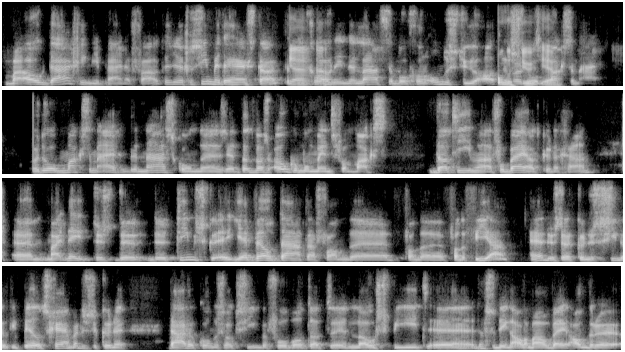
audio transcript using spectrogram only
Maar ook daar ging hij bijna fout. Heb je gezien met de herstart? Dat hij gewoon in de laatste bocht gewoon onderstuur had. Onderstuur, waardoor. Max hem, waardoor Max hem eigenlijk ernaast kon zetten. Dat was ook een moment van Max dat hij hem voorbij had kunnen gaan. Um, maar nee, dus de, de teams, je hebt wel data van de, van de, van de FIA. Hè, dus daar kunnen ze zien op die beeldschermen. Dus ze kunnen Daardoor konden ze ook zien bijvoorbeeld dat uh, low speed, uh, dat soort dingen allemaal bij andere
